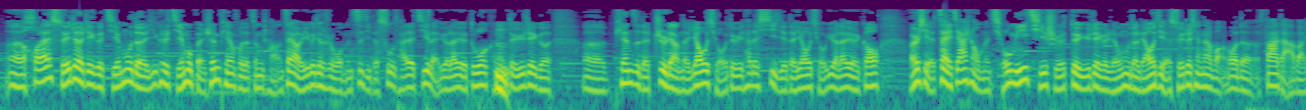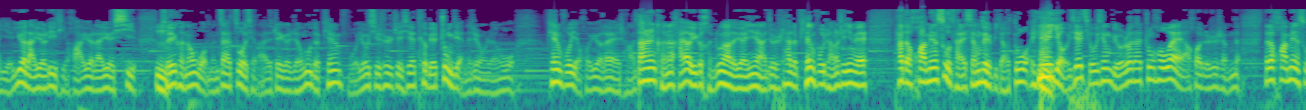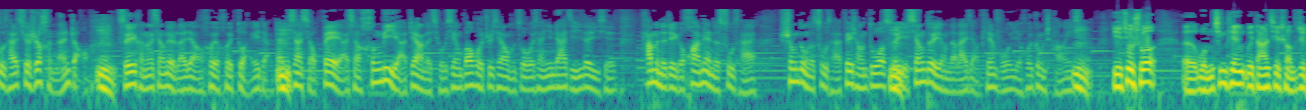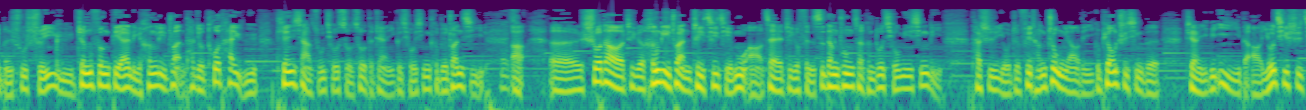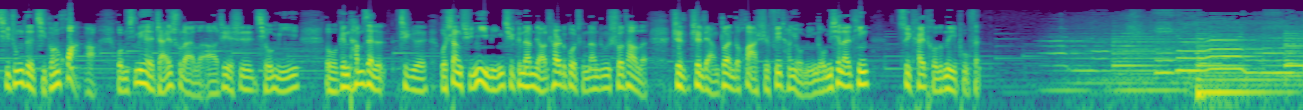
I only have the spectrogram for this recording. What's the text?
呃，后来随着这个节目的一个是节目本身篇幅的增长，再有一个就是我们自己的素材的积累越来越多，可能对于这个呃片子的质量的要求，对于它的细节的要求越来越高，而且再加上我们球迷其实对于这个人物的了解，随着现在网络的发达吧，也越来越立体化，越来越细，所以可能我们在做起来的这个人物的篇幅，尤其是这些特别重点的这种人物，篇幅也会越来越长。当然，可能还有一个很重要的原因啊，就是它的篇幅长，是因为它的画面素材相对比较多，因为有一些球。球星，比如说他中后卫啊，或者是什么的，他的画面素材确实很难找，嗯，所以可能相对来讲会会短一点。但是像小贝啊、像亨利啊这样的球星，包括之前我们做过像因扎吉的一些，他们的这个画面的素材、生动的素材非常多，所以相对应的来讲，篇幅也会更长一些。嗯，也就是说，呃，我们今天为大家介绍的这本书《水与争锋：蒂埃里·亨利传》，它就脱胎于天下足球所做的这样一个球星特别专辑啊。呃，说到这个《亨利传》这期节目啊，在这个粉丝当中，在很很多球迷心里，它是有着非常重要的一个标志性的这样一个意义的啊，尤其是其中的几段话啊，我们今天也摘出来了啊，这也是球迷，我跟他们在这个我上去匿名去跟他们聊天的过程当中说到了这这两段的话是非常有名的。我们先来听最开头的那一部分。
